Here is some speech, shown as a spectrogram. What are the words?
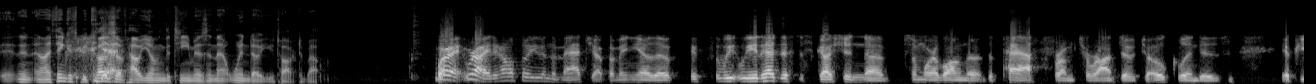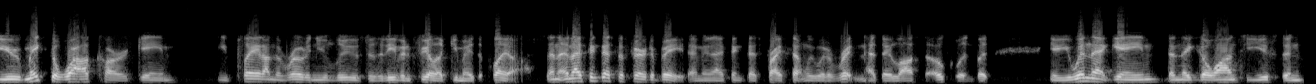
and, and I think it's because yeah. of how young the team is in that window you talked about right right and also even the matchup I mean you know the if we, we had had this discussion uh, somewhere along the, the path from Toronto to Oakland is if you make the wild card game you play it on the road and you lose, does it even feel like you made the playoffs? And and I think that's a fair debate. I mean, I think that's probably something we would have written had they lost to Oakland. But you know, you win that game, then they go on to Houston.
